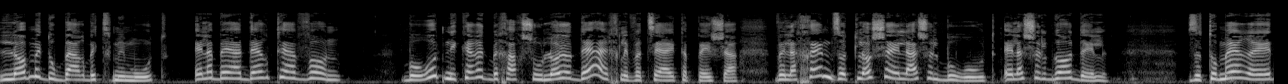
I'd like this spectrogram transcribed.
לא מדובר בתמימות, אלא בהיעדר תיאבון. בורות ניכרת בכך שהוא לא יודע איך לבצע את הפשע, ולכן זאת לא שאלה של בורות, אלא של גודל. זאת אומרת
